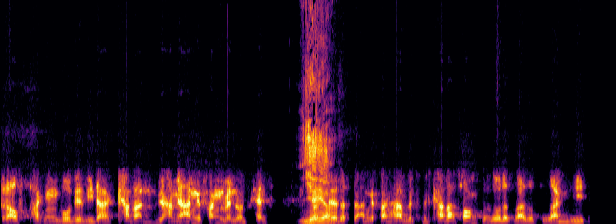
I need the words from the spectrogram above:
draufpacken, wo wir wieder covern. Wir haben ja angefangen, wenn du uns kennst, ja, ja. Wir, dass wir angefangen haben mit, mit Cover-Songs und so. Das war sozusagen die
